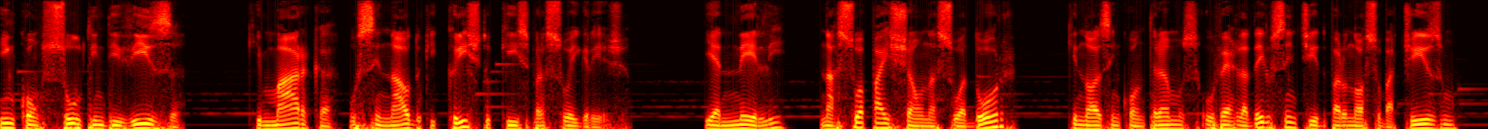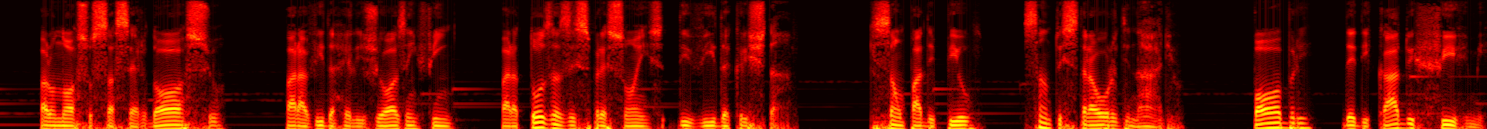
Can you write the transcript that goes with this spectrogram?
inconsulta, indivisa, que marca o sinal do que Cristo quis para a sua igreja. E é nele, na sua paixão, na sua dor, que nós encontramos o verdadeiro sentido para o nosso batismo, para o nosso sacerdócio, para a vida religiosa, enfim, para todas as expressões de vida cristã. Que São Padre Pio, santo extraordinário, pobre, dedicado e firme,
